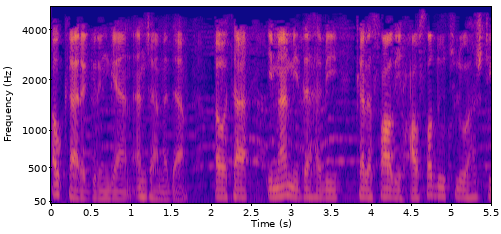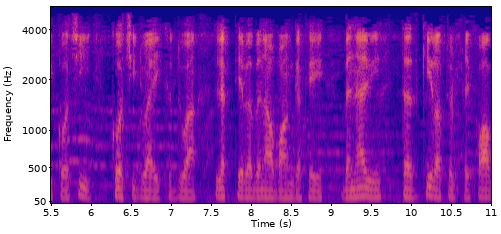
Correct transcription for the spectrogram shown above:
ئەو کارە گرنگەیان ئەنجامەدا. ئەوەتا ئیمامی ذەهەبی کە لە ساڵی حەوت سەد و چل و هەشت ی کۆچی کۆچی دوایی کردووە لە کتێبە بەناوبانگەکەی بە ناوی، تذکرە الحفاظ،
